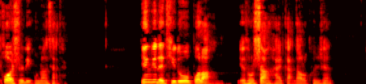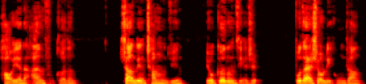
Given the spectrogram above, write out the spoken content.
迫使李鸿章下台。英军的提督博朗也从上海赶到了昆山，好言的安抚戈登，商定常胜军由戈登节制，不再受李鸿章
